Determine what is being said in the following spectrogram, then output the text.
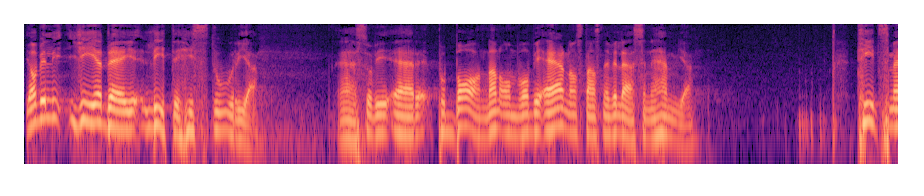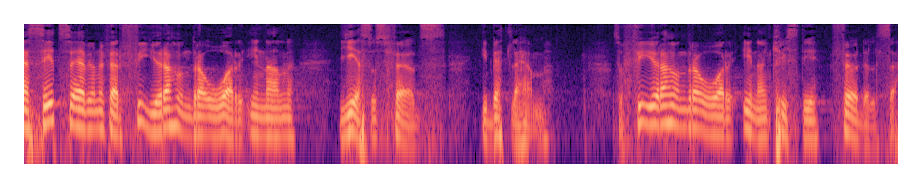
Jag vill ge dig lite historia. Eh, så vi är på banan om var vi är någonstans när vi läser Nehemja. Tidsmässigt så är vi ungefär 400 år innan Jesus föds i Betlehem. Så 400 år innan Kristi födelse.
